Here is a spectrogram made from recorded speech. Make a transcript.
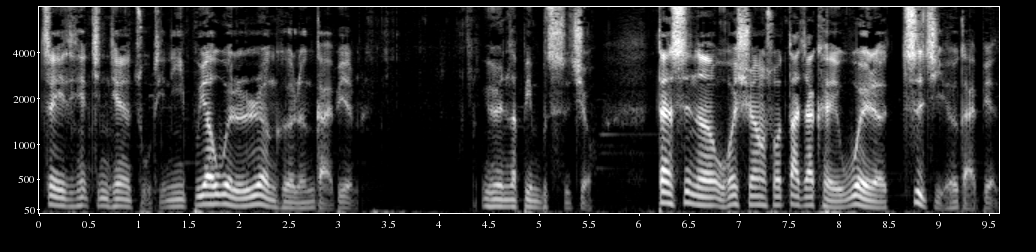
这一天今天的主题，你不要为了任何人改变，因为那并不持久。但是呢，我会希望说大家可以为了自己而改变。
